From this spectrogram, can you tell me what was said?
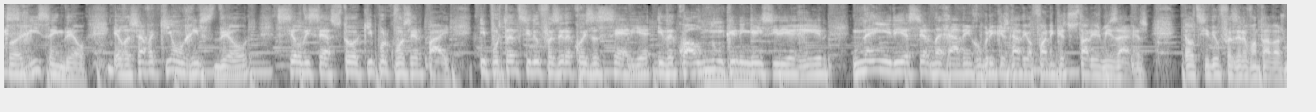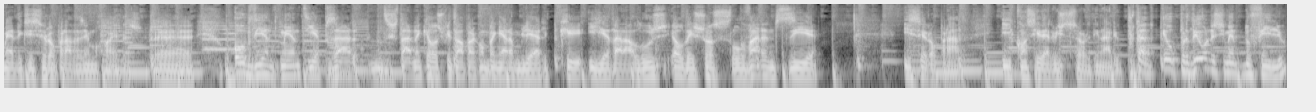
Que se rissem dele. Ele achava que iam rir-se dele se ele dissesse estou aqui porque vou ser pai. E portanto decidiu fazer a coisa séria e da qual nunca ninguém se iria rir, nem iria ser narrada em rubricas radiofónicas de histórias bizarras. Ele decidiu fazer a vontade aos médicos e ser operado das hemorroidas. Eh, obedientemente, e apesar de estar naquele hospital para acompanhar a mulher que ia dar à luz, ele deixou-se levar anestesia e ser operado. E considero isto extraordinário. Portanto, ele perdeu o nascimento do filho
